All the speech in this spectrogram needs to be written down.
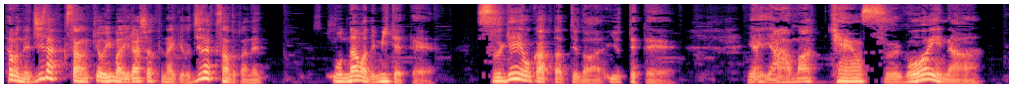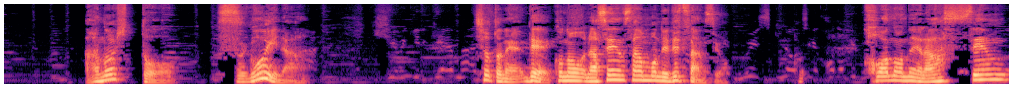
多分ね、ジダックさん今日今いらっしゃってないけど、ジダックさんとかね、もう生で見てて、すげえ良かったっていうのは言ってて、いや、山県すごいな。あの人、すごいな。ちょっとね、で、この螺旋さんもね、出てたんですよ。このね、螺旋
